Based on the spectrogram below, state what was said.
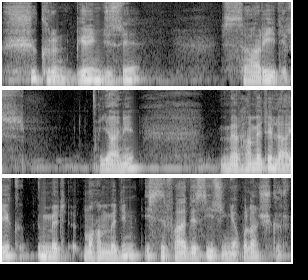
Şükrün birincisi saridir. Yani merhamete layık ümmet Muhammed'in istifadesi için yapılan şükür.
